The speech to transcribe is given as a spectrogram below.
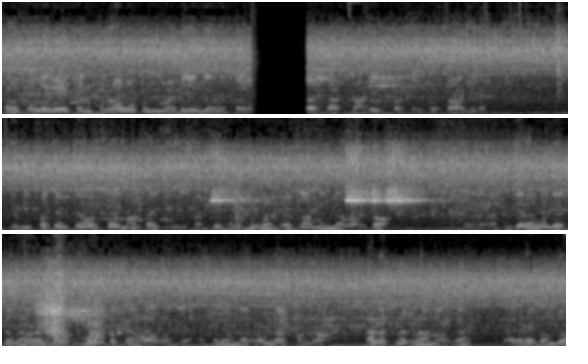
ಕನಕಪುರದಲ್ಲಿ ಕನಕಪುರ ಓಪನ್ ಮಾಡಿ ಇಲ್ಲಿ ಸ್ಟಾರ್ಟ್ ಮಾಡಿ ಇಪ್ಪತ್ತೆಂಟು ವರ್ಷ ಆಗಿದೆ. ಈಗ ಇಪ್ಪತ್ತೆಂಟನೇ ವರ್ಷ ಮಾಡ್ತಾ ಇದ್ದೀವಿ. ಫಸ್ಟು ಕನಕಪುರದ ದೇವಸ್ಥಾನದಿಂದ ಹೊರಟು ವಿಜಯರಾಮ ದೇವಸ್ಥಾನ ಇಪ್ಪತ್ತೆಂಟು ಹೋಗಿ ಆ ರೌಂಡ್ ಹಾಕ್ಕೊಂಡು ತಾಲೂಕು ನಗರ ಮಾರ್ಗ ಕೆಳಗಡೆ ಬಂದು,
